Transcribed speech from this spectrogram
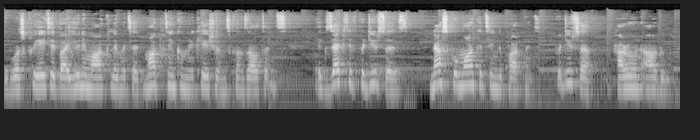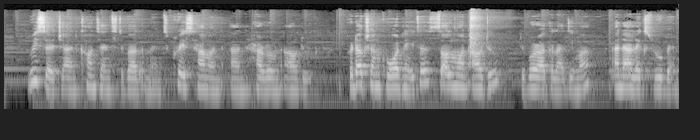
It was created by Unimark Limited Marketing Communications Consultants. Executive producers NASCO Marketing Department. Producer Harun Audu. Research and Content Development Chris Hammond and Harun Audu. Production coordinators Solomon Audu, Deborah Galadima, and Alex Rubin.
